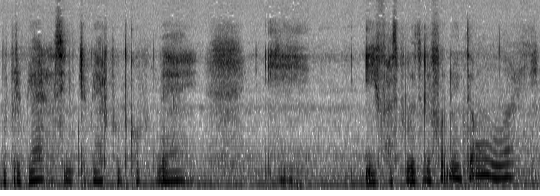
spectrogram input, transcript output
do Premiere, cinepremiere.com.br e, e faz pelo telefone ou então online,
